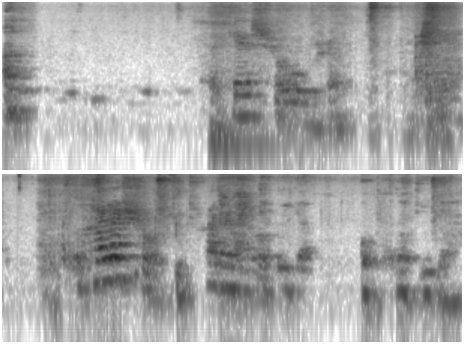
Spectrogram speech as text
А? Таке що вже. хорошо, хорошо. Обход іде.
